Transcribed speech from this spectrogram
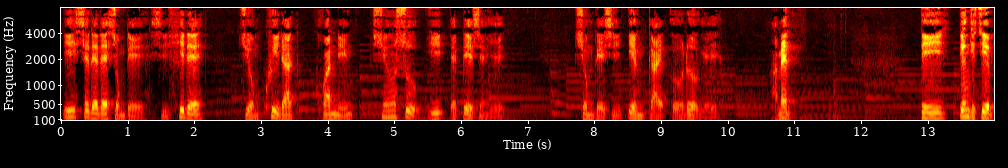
以色列诶上帝是迄个将溃裂宽容赏赐伊诶百姓诶，上帝是应该而乐的。阿免。伫顶一集，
